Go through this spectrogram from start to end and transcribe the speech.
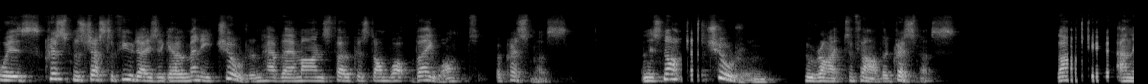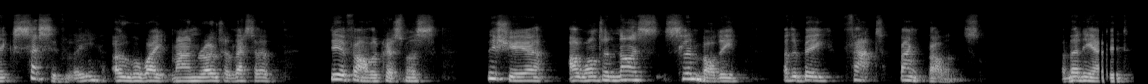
with Christmas just a few days ago, many children have their minds focused on what they want for Christmas. And it's not just children who write to Father Christmas. Last year, an excessively overweight man wrote a letter Dear Father Christmas, this year I want a nice slim body and a big fat bank balance. And then he added,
